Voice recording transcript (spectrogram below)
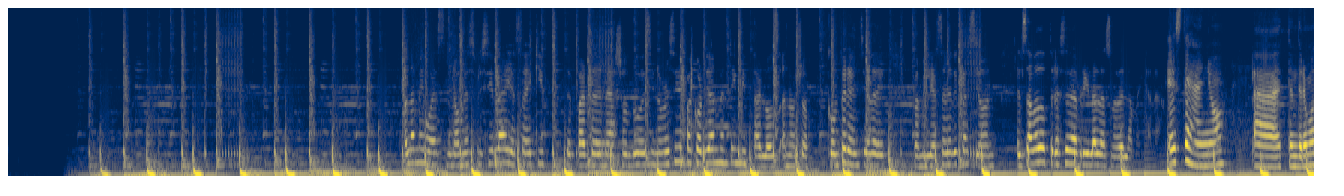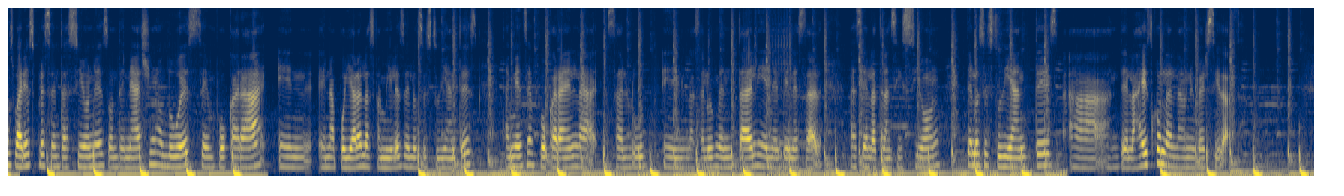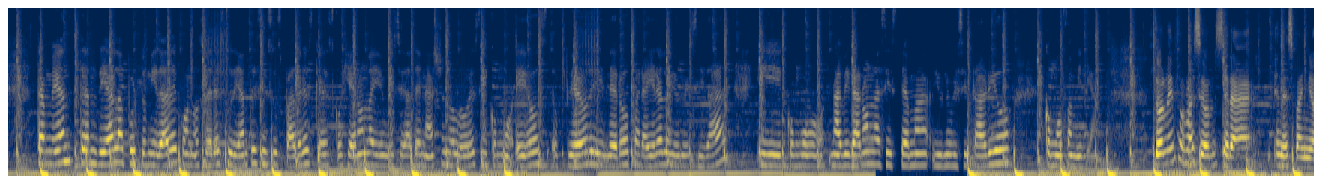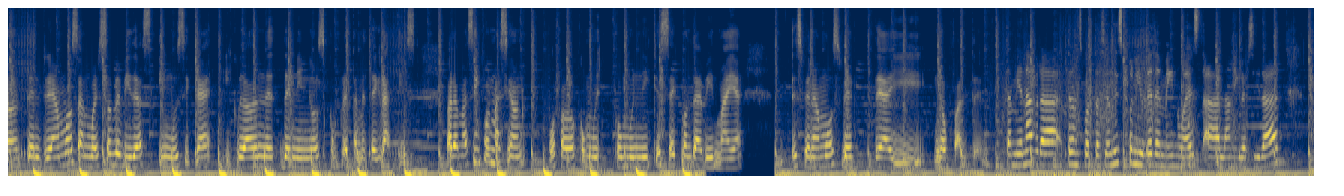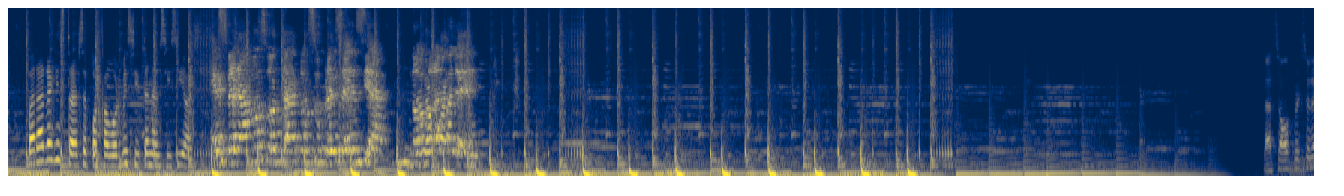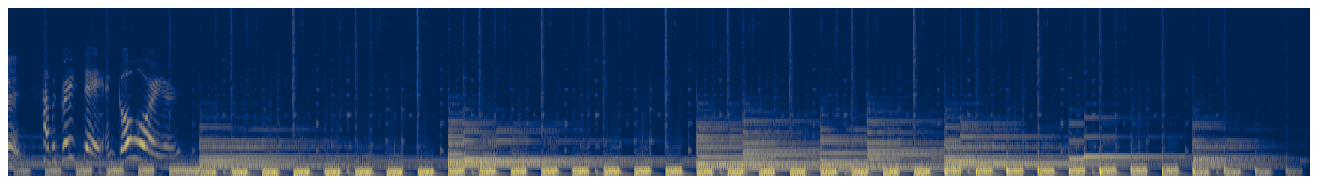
Hola Maine West, mi nombre es Priscila y estoy aquí de parte de National Louis University para cordialmente invitarlos a nuestra conferencia de Familias en Educación el sábado 13 de abril a las 9 de la mañana. Este año uh, tendremos varias presentaciones donde National Louis se enfocará en, en, apoyar a las familias de los estudiantes, también se enfocará en la salud, en la salud mental y en el bienestar hacia la transición de los estudiantes uh, de la high school a la universidad. También tendría la oportunidad de conocer estudiantes y sus padres que escogieron la Universidad de National Louis y cómo ellos obtuvieron el dinero para ir a la universidad y cómo navegaron el sistema universitario como familia. Toda la información será en español. Tendríamos almuerzo, bebidas y música y cuidado de niños completamente gratis. Para más información, por favor comuníquese con David Maya esperamos verte ahí, no falten. También habrá transportación disponible de Maine West a la universidad. Para registrarse, por favor visiten el CCR. Esperamos contar con su presencia. No, no falten. That's all for today. Have a great day and go Warriors!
